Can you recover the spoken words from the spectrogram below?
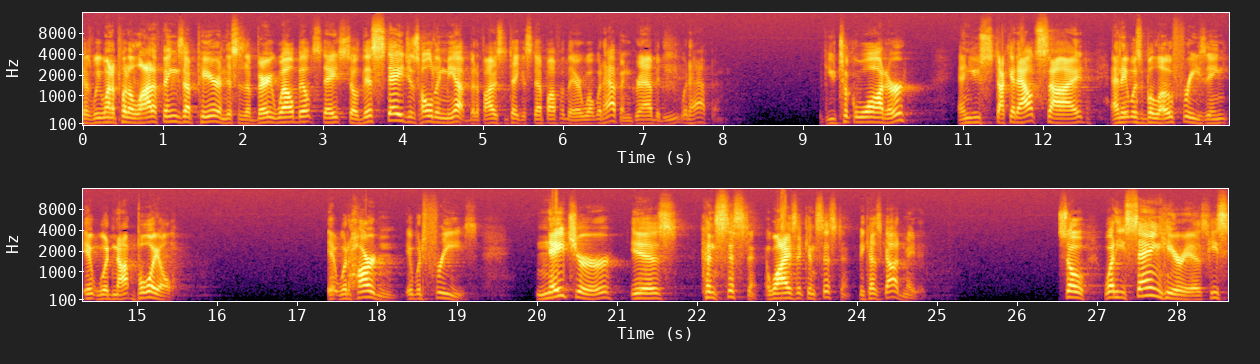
because we want to put a lot of things up here, and this is a very well built stage. So this stage is holding me up. But if I was to take a step off of there, what would happen? Gravity would happen. If you took water and you stuck it outside and it was below freezing, it would not boil. It would harden, it would freeze. Nature is consistent. Why is it consistent? Because God made it. So, what he's saying here is, he's,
